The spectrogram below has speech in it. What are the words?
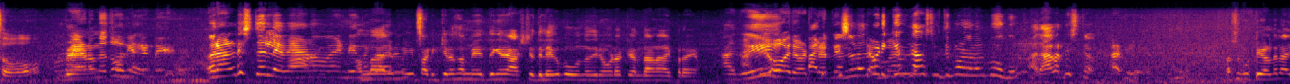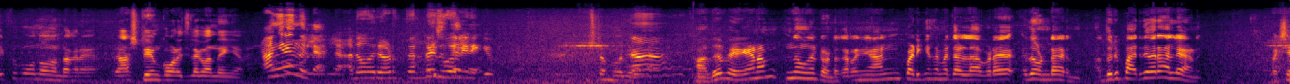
സോ വേണമെന്ന് തോന്നിയിട്ടുണ്ട്. ഒരാളുടെ ഇഷ്ടല്ലേ? വേണോ വേണ്ടി എന്നാലും ഈ പഠിക്കുന്ന സമയത്ത് ഇങ്ങനെ രാഷ്ട്രീയത്തിലേക്ക് പോകുന്നതിനോടൊക്കെ എന്താണ് അഭിപ്രായം? അത് പഠിക്കും രാഷ്ട്രീയത്തിൽ പോകുന്നവർ പോകും. അത് അവരുടെ ഇഷ്ടം. പക്ഷെ കുട്ടികളുടെ ലൈഫ് പോകുന്നുണ്ട് അങ്ങനെ? രാഷ്ട്രീയം കോളേജിലൊക്കെ വന്നു കഴിഞ്ഞാൽ അങ്ങനെയൊന്നുമില്ല. അത് ഓരോരുത്തരുടെ ഇതുപോലെ ഇരിക്കും. ഇഷ്ടം പോലെ അത് വേണം എന്ന് തോന്നിയിട്ടുണ്ട്. കാരണം ഞാൻ പഠിക്കുന്ന സമയത്തല്ല അവിടെ ഇത് ഉണ്ടായിരുന്നു. അതൊരു പരിധിവരെ നല്ലതാണ് പക്ഷെ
